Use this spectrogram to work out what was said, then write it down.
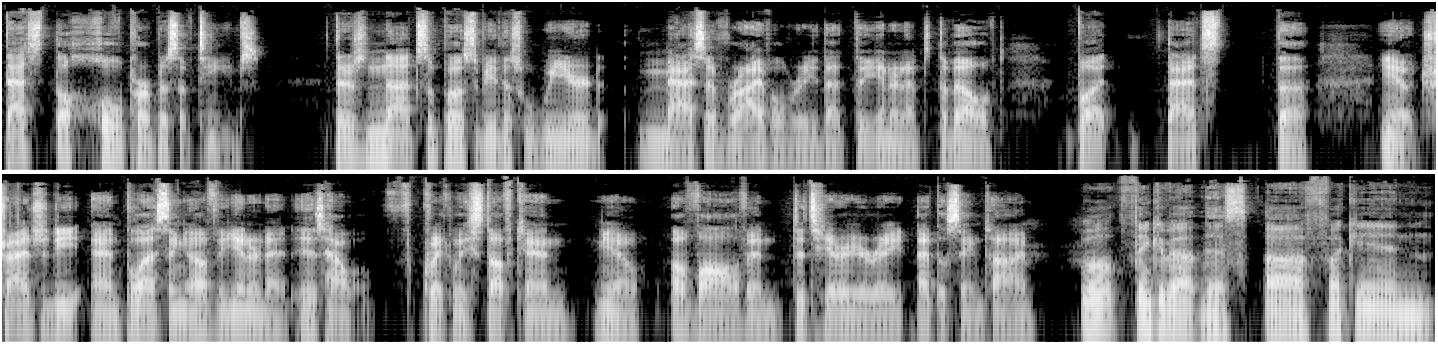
That's the whole purpose of teams. There's not supposed to be this weird, massive rivalry that the internet's developed, but that's the, you know, tragedy and blessing of the internet is how quickly stuff can, you know, evolve and deteriorate at the same time. Well, think about this. Uh, fucking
